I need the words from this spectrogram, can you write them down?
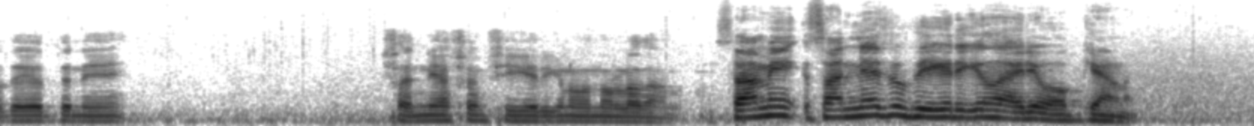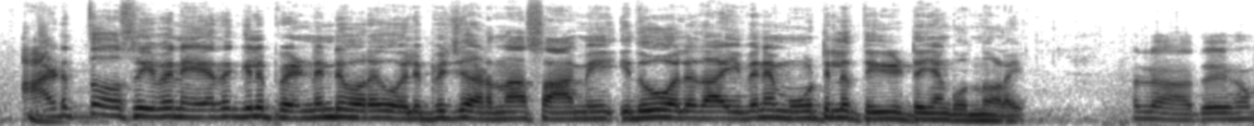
അദ്ദേഹത്തിന് സന്യാസം സ്വീകരിക്കണമെന്നുള്ളതാണ്. സ്വാമി സന്യാസം സ്വീകരിക്കുന്ന കാര്യം ഓക്കെയാണ്. അടുത്ത ദിവസം ഇവൻ ഏതെങ്കിലും പെണ്ണിന്റെ പുറകെ ഒലിപ്പിച്ച് കിടന്ന സ്വാമി ഇതുപോലെ ദാ ഇവനെ മൂട്ടിൽ തീയിട്ട് ഞാൻ കൊന്നുകളയും. അല്ല അദ്ദേഹം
